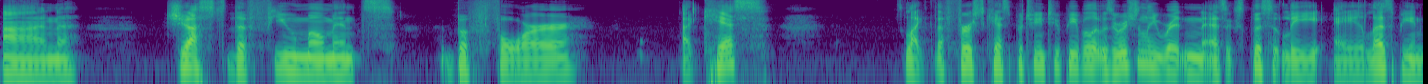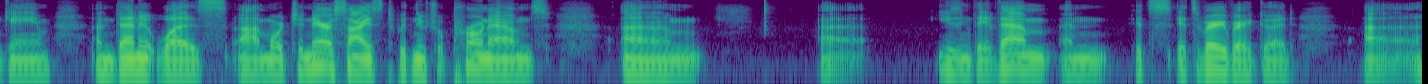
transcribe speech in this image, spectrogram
on just the few moments before a kiss like the first kiss between two people. It was originally written as explicitly a lesbian game, and then it was uh, more genericized with neutral pronouns, um, uh, using they them, and it's it's very very good because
